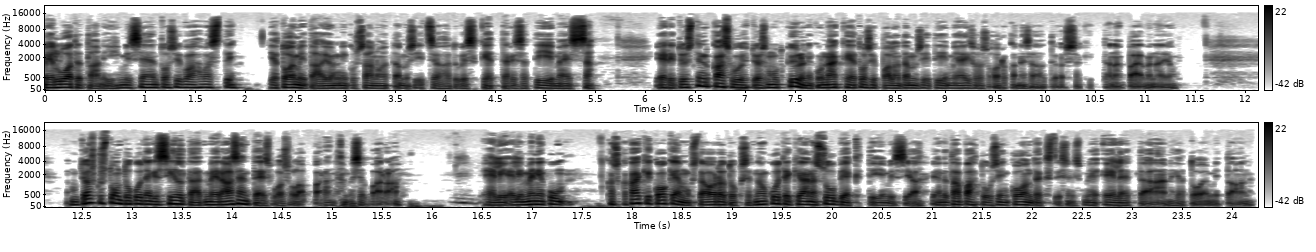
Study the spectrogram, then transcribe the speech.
Me luotetaan ihmiseen tosi vahvasti ja toimitaan jo, niin kuin sanoin, tämmöisissä itseohjautuvissa ketterissä tiimeissä, erityisesti nyt kasvuyhtiöissä, mutta kyllä niin kuin näkee tosi paljon tämmöisiä tiimiä isoissa organisaatioissakin tänä päivänä jo. Mutta joskus tuntuu kuitenkin siltä, että meidän asenteissa voisi olla parantamisen varaa. Mm. Eli, eli me niin kuin, koska kaikki kokemukset ja odotukset, ne on kuitenkin aina subjektiivisia ja ne tapahtuu siinä kontekstissa, missä me eletään ja toimitaan.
